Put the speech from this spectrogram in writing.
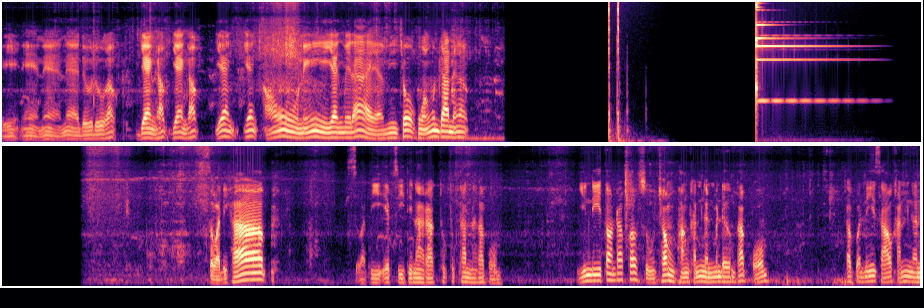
นี่แน่แน่แน่ดูดูครับ แย่งครับ แย่งครับ แย่งแย่งเอานี่แย่งไม่ได้มีโชคหวงเหมือนกันนะครับสวัสดีครับ สวัสดี FC ที่น่ารักทุกๆทท่านนะครับผม ยินดีต้อนรับเข้าสู่ช่องพังขันเงินเหมือนเดิมครับผม ครับวันนี้สาวขันเงิน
